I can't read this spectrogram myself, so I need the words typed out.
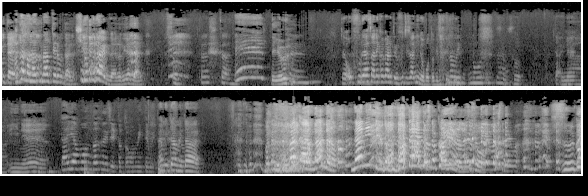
みたいな頭なくなってるみたいな。白くないみたいなの嫌だね。確かに。っていう。でお風呂屋さんに書かれてる富士山に登っときたい。登ってそう。みたいいね。やいいね。ダイヤモンド富士とかも見てみたいあ見たい見いたい またまたあのなんだろう。何っていう時絶対私の顔見るのねそう見ましたね今すごい。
